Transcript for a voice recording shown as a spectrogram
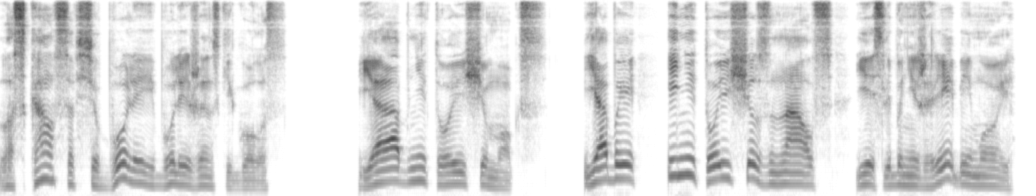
Ласкался все более и более женский голос. Я б не то еще мокс. Я бы и не то еще знал-с, если бы не жребий мой,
